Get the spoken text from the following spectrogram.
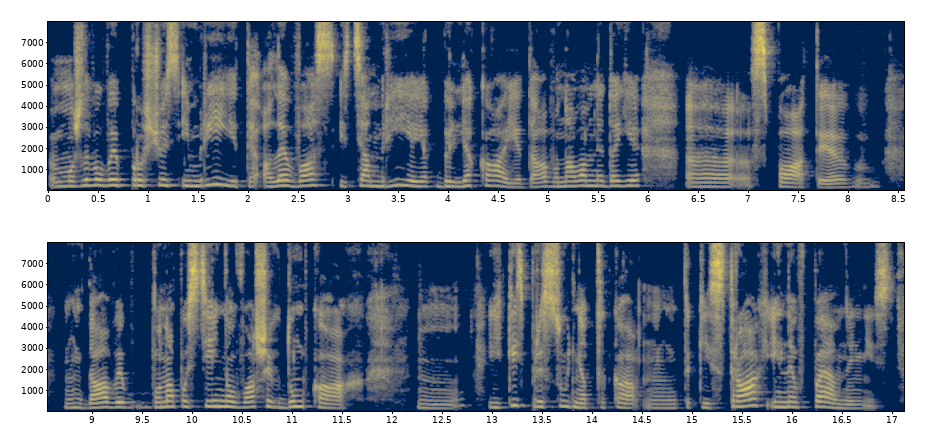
Можливо, ви про щось і мрієте, але вас і ця мрія якби лякає, да? вона вам не дає е, спати, да? ви, вона постійно в ваших думках. Якийсь присутня така, такий страх і невпевненість,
